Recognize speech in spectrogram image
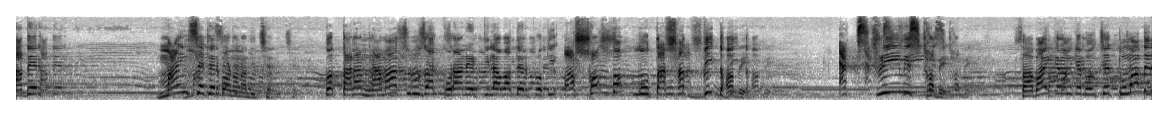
তাদের মাইন্ডসেটের বর্ণনা দিচ্ছেন। তারা নামাজ রোজা কোরআনের তিলাওয়াতের প্রতি অসম্ভব মুতাসাদ্দিদ হবে। এক্সট্রিমিস্ট হবে। সাহাবাইকরামকে বলছে, তোমাদের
